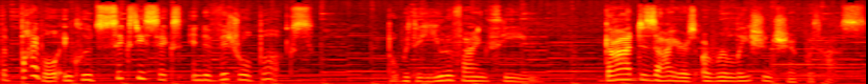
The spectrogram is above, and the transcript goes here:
The Bible includes 66 individual books, but with a unifying theme. God desires a relationship with us.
